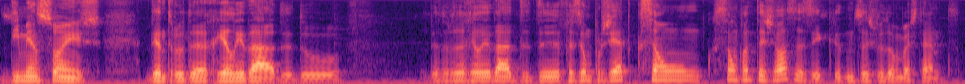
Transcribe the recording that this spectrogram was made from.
dimensões dentro da realidade do. Dentro da realidade de fazer um projeto que são, que são vantajosas e que nos ajudam bastante.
